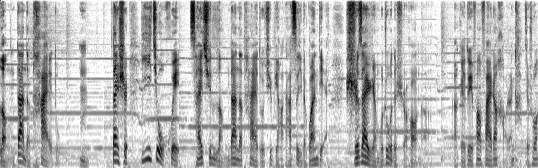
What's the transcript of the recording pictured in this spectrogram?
冷淡的态度。嗯，但是依旧会采取冷淡的态度去表达自己的观点。实在忍不住的时候呢，啊，给对方发一张好人卡，就说：“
